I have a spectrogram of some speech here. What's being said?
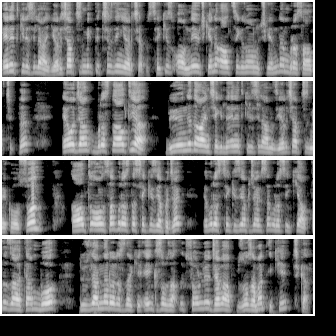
En etkili silah yarıçap çizmekte çizdiğin yarıçapı. 8, 10. Ne üçgeni? 6, 8, 10 üçgeninden burası 6 çıktı. E hocam burası da 6 ya. Büyüğünde de aynı şekilde en etkili silahımız yarıçap çizmek olsun. 6 10 ise burası da 8 yapacak. E burası 8 yapacaksa burası 2 yaptı. Zaten bu düzlemler arasındaki en kısa uzaklık soruluyor. Cevabımız o zaman 2 çıkar.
